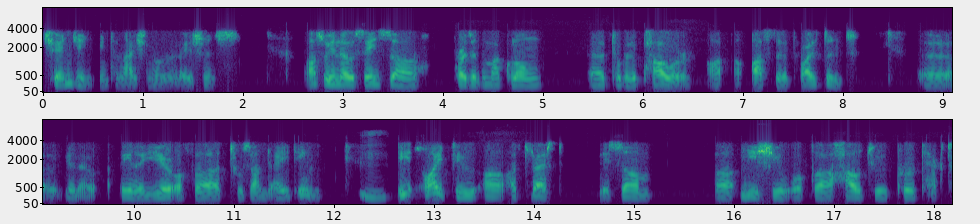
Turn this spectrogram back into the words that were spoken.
changing international relations. As we know, since uh, President Macron uh, took the power uh, as the president, uh, you know, in the year of uh, 2018, mm. he tried to address this um, issue of how to protect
